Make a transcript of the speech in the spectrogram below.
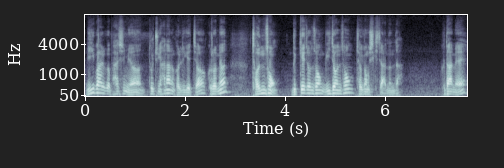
미발급하시면 둘 중에 하나는 걸리겠죠. 그러면 전송, 늦게 전송, 미전송 적용시키지 않는다. 그 다음에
